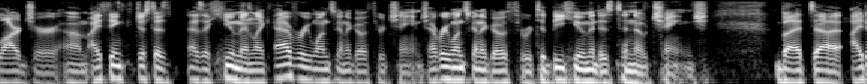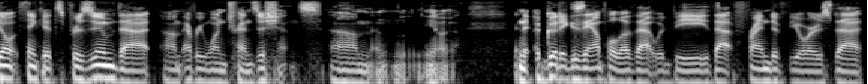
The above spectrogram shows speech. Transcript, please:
larger. Um, I think just as as a human, like everyone's going to go through change. Everyone's going to go through. To be human is to know change. But uh, I don't think it's presumed that um, everyone transitions. Um, and you know, and a good example of that would be that friend of yours that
